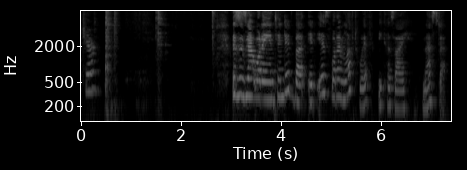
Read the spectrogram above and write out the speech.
chair. This is not what I intended, but it is what I'm left with because I messed up.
